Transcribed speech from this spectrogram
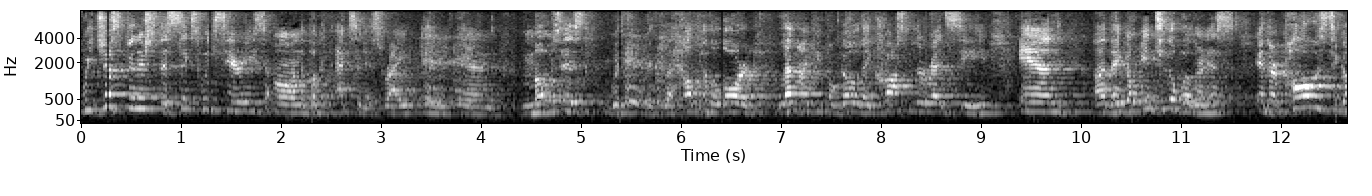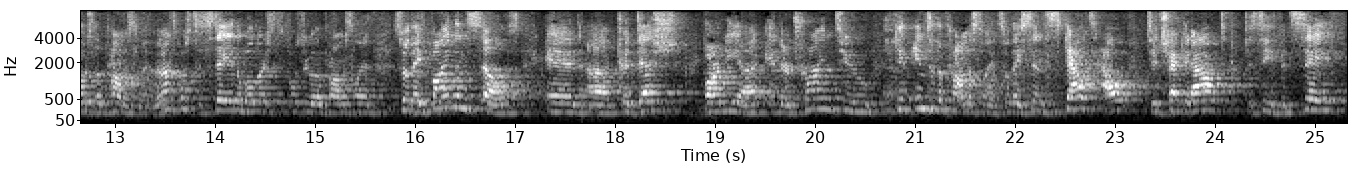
we just finished this six week series on the book of Exodus, right? And, and Moses, with, with, the help of the Lord, let my people go. They cross through the Red Sea and uh, they go into the wilderness. And their call is to go to the promised land. They're not supposed to stay in the wilderness, they're supposed to go to the promised land. So they find themselves in uh, Kadesh Barnea, and they're trying to get into the promised land. So they send scouts out to check it out, to see if it's safe.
